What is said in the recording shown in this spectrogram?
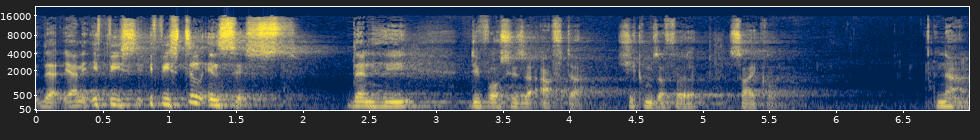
That, yani if, he, if he still insists, then he divorces her after she comes off her cycle. Now,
